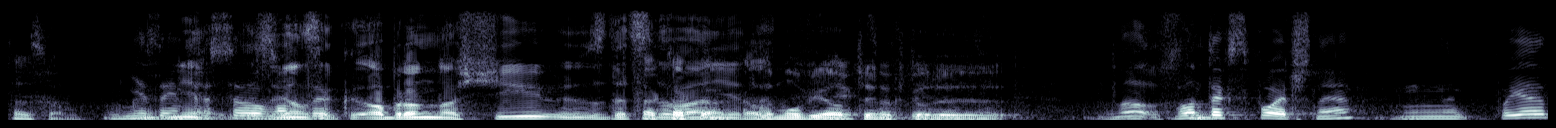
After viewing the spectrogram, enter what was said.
ten sam. Nie, zainteresował Związek wątek, Obronności Tak, tak, zdecydowanie tak, ale mówię Nie o tym, który... pieniędzy. No, wątek społeczny, mm, bo ja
